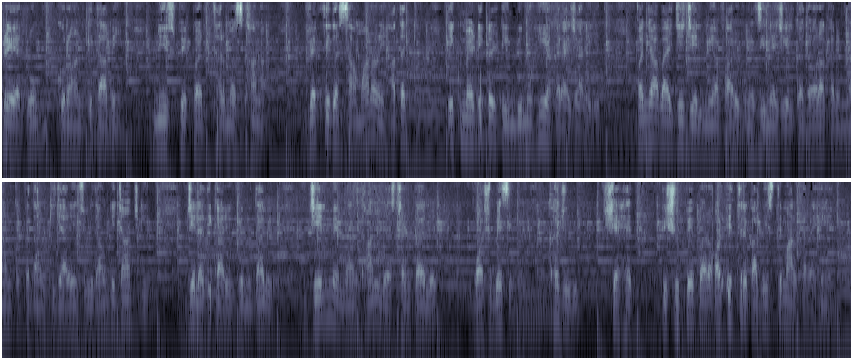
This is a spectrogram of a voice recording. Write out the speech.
प्रेयर रूम, कुरान किताबें, न्यूज़पेपर, थर्मस खाना, व्यक्तिगत सामान और यहाँ तक की एक मेडिकल टीम भी मुहैया कराई जा रही है। पंजाब आईजी जेल मियाँ फारूक नजीर ने जेल का दौरा कर इमरान को प्रदान की जा रही सुविधाओं की जाँच की। जेल अधिकारियों के मुताबिक जेल में Imran Khan, western toilet, wash basin, खजूर, शहद, टिश्यू पेपर और इत्र का भी इस्तेमाल कर रहे हैं।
